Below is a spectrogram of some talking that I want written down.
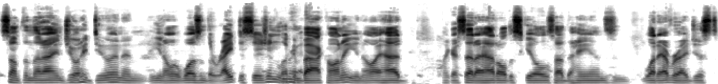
something that I enjoyed doing, and you know, it wasn't the right decision. Looking Right. back on it, you know, I had, like I said, I had all the skills, had the hands, and whatever. I just,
